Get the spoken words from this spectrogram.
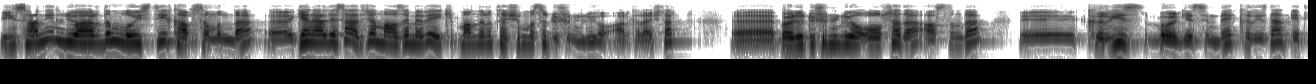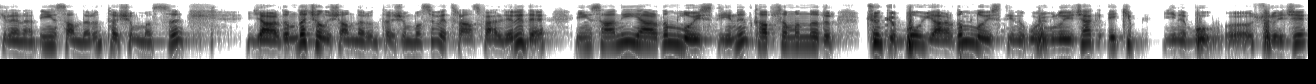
İnsani yardım lojistiği kapsamında e, genelde sadece malzeme ve ekipmanların taşınması düşünülüyor arkadaşlar. E, böyle düşünülüyor olsa da aslında e, kriz bölgesinde krizden etkilenen insanların taşınması, yardımda çalışanların taşınması ve transferleri de insani yardım lojistiğinin kapsamındadır. Çünkü bu yardım lojistiğini uygulayacak ekip yine bu e, süreci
